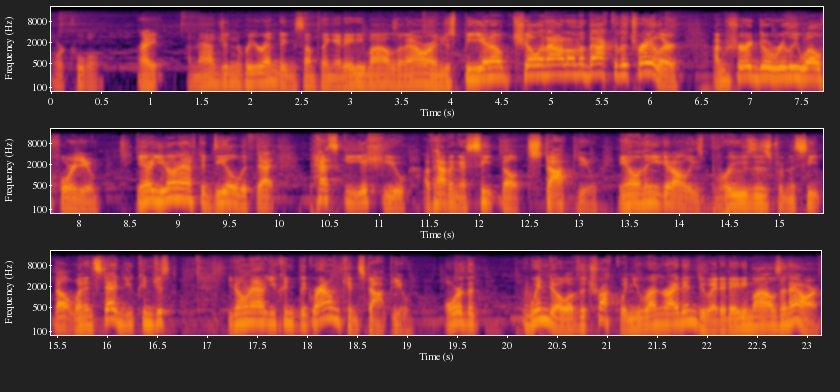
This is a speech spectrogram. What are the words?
we're cool." right? Imagine rear-ending something at 80 miles an hour and just be, you know, chilling out on the back of the trailer. I'm sure it'd go really well for you. You know, you don't have to deal with that pesky issue of having a seatbelt stop you. You know, and then you get all these bruises from the seatbelt when instead you can just you don't have you can the ground can stop you or the window of the truck when you run right into it at 80 miles an hour.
